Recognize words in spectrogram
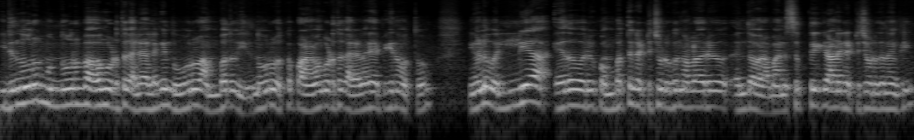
ഇരുന്നൂറും മുന്നൂറും പാവം കൊടുത്ത് കല്യാണം അല്ലെങ്കിൽ നൂറും അമ്പതും ഇരുന്നൂറും ഒക്കെ പഴം കൊടുത്ത് കല്യാണം കഴിപ്പിക്കുന്ന മൊത്തവും നിങ്ങൾ വലിയ ഏതോ ഒരു കൊമ്പത്ത് കെട്ടിച്ചു കൊടുക്കുന്നുള്ള ഒരു എന്താ പറയുക മനസ്സിലേക്കാണ് കെട്ടിച്ചു കൊടുക്കുന്നതെങ്കിൽ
